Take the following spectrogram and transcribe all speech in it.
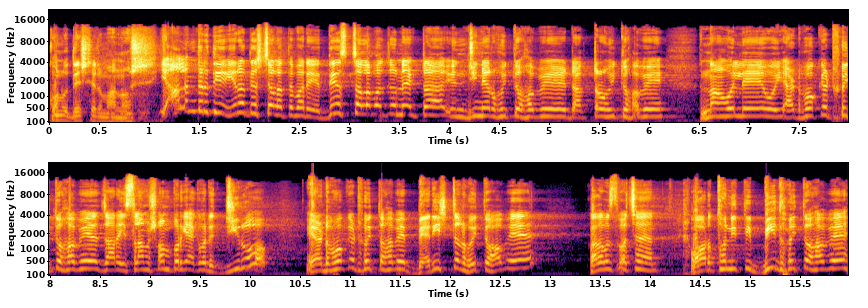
কোন দেশের মানুষ। এই আলেমদের দিয়ে এরা দেশ চালাতে পারে। দেশ চালাবার জন্য একটা ইঞ্জিনিয়ার হইতে হবে ডাক্তার হইতে হবে, না হলে ওই অ্যাডভোকেট হইতে হবে, যারা ইসলাম সম্পর্কে একেবারে জিরো অ্যাডভোকেট হইতে হবে ব্যারিস্টার হইতে হবে। কথা বুঝতে পারছেন? অর্থনীতিবিদ হইতে হবে।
